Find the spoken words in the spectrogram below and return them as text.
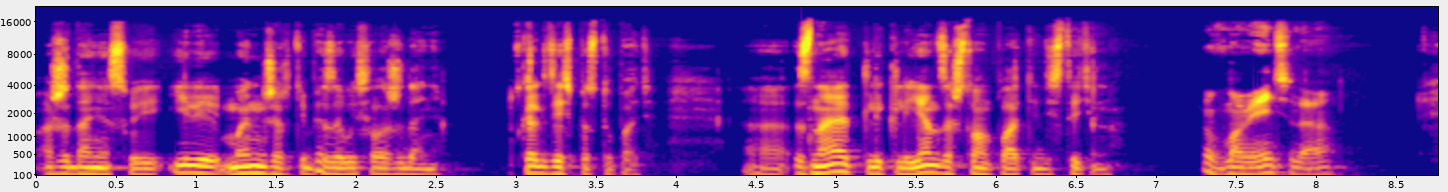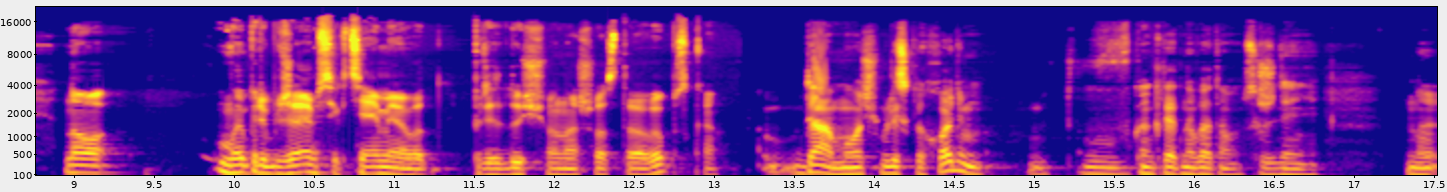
ожидания свои, или менеджер тебе завысил ожидания. Как здесь поступать? Э, знает ли клиент, за что он платит действительно? В моменте, да. Но мы приближаемся к теме вот предыдущего нашего с тобой выпуска. Да, мы очень близко ходим, в, конкретно в этом обсуждении. Но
